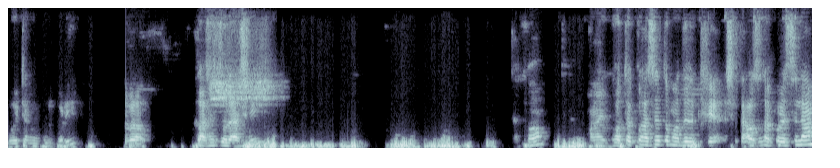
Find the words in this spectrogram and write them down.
বইটা করি ক্লাসে চলে আসি। দেখো, আমি গত ক্লাসে তোমাদের সাথে আলোচনা করেছিলাম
